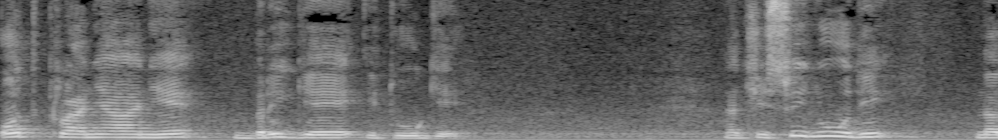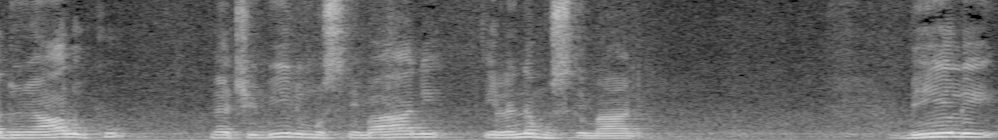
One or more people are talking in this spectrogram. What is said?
otklanjanje brige i tuge. Znači, svi ljudi na Dunjaluku, znači bili muslimani ili nemuslimani, bili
